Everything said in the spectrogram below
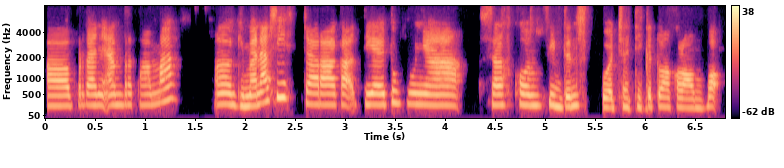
Uh, pertanyaan pertama, uh, gimana sih cara Kak Tia itu punya self confidence buat jadi ketua kelompok?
